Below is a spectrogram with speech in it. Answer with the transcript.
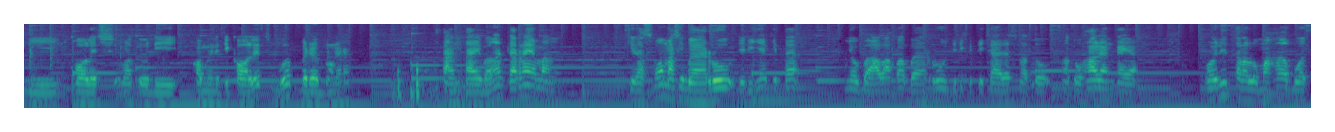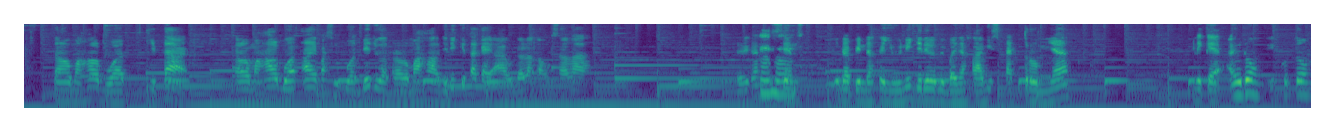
di college waktu di community college gue bener-bener santai banget karena emang kita semua masih baru. Jadinya kita nyoba apa apa baru. Jadi ketika ada suatu suatu hal yang kayak oh ini terlalu mahal buat terlalu mahal buat kita. Terlalu mahal buat ah pasti buat dia juga terlalu mahal. Jadi kita kayak ah udahlah nggak usah lah. Jadi kan Mhm. since udah pindah ke uni jadi lebih banyak lagi spektrumnya. Jadi kayak ayo dong ikut dong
